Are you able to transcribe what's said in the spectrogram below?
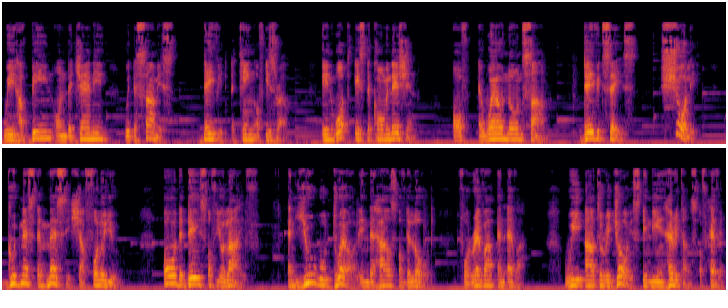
we have been on the journey with the psalmist David, the king of Israel, in what is the culmination of a well-known psalm. David says, Surely goodness and mercy shall follow you all the days of your life, and you will dwell in the house of the Lord forever and ever. We are to rejoice in the inheritance of heaven.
